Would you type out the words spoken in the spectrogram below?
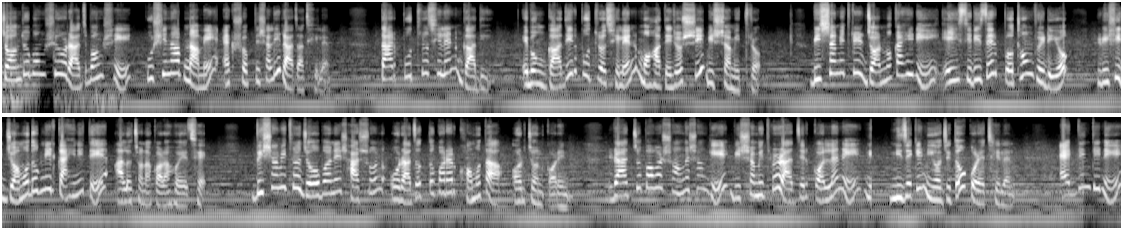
চন্দ্রবংশীয় রাজবংশে কুশিনাব নামে এক শক্তিশালী রাজা ছিলেন। তার পুত্র ছিলেন গাদি এবং গাদির পুত্র ছিলেন মহাতেজস্বী বিশ্বামিত্র। বিশ্বামিত্রের জন্মকাহিনী এই সিরিজের প্রথম ভিডিও ঋষি যমদগ্নির কাহিনীতে আলোচনা করা হয়েছে। বিশ্বামিত্র যৌবনে শাসন ও রাজত্ব করার ক্ষমতা অর্জন করেন। রাজ্য পাওয়ার সঙ্গে সঙ্গে বিশ্বামিত্র রাজ্যের কল্যাণে নিজেকে নিয়োজিতও করেছিলেন। একদিন তিনি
